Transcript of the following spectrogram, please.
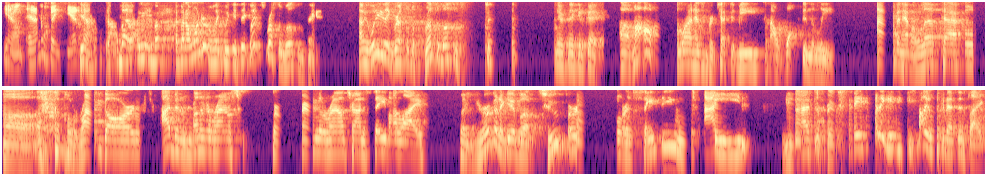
you know, and I don't think Seattle. Yeah, but but, but I wonder what, what you think. What's Russell Wilson thinking? I mean, what do you think Russell Russell Wilson's there thinking? Okay, uh, my offensive line hasn't protected me since I walked in the league. I haven't had a left tackle, uh, a right guard. I've been running around, scrambling around trying to save my life. But you're going to give up two first for a safety, which I need guys to protect. I think he's probably looking at this like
